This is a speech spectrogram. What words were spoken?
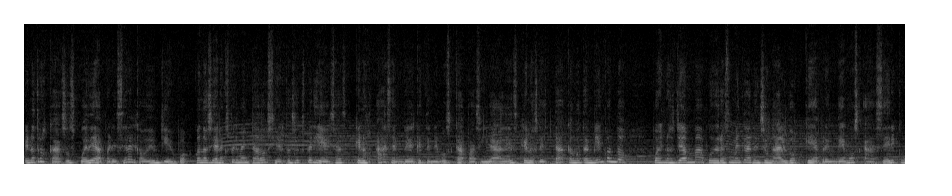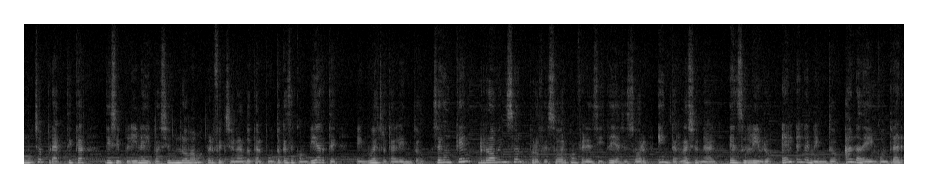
En otros casos puede aparecer al cabo de un tiempo cuando se han experimentado ciertas experiencias que nos hacen ver que tenemos capacidades que nos destacan o también cuando pues nos llama poderosamente la atención algo que aprendemos a hacer y con mucha práctica, disciplina y pasión lo vamos perfeccionando a tal punto que se convierte en nuestro talento. Según Ken Robinson, profesor, conferencista y asesor internacional, en su libro El elemento habla de encontrar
